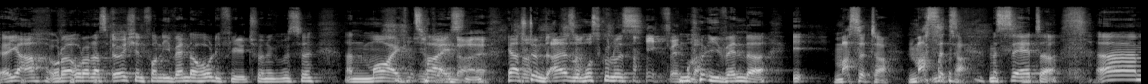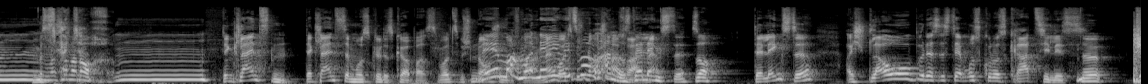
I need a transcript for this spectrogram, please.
Ja, ja oder, oder das Öhrchen von Evander Holyfield. Schöne Grüße an Mike Tyson. ey. ja, stimmt. Also Musculus Evander. Evander. E- Masseter, Masseter. Masseter. Ähm, was haben wir noch? Mm, Den kleinsten, der kleinste Muskel des Körpers. Wolltest du bestimmt auch nee, schon mach mal, ne? nee, jetzt du mal was auch anderes. Der ne? längste. So, Der längste? Ich glaube, das ist der Musculus gracilis. nö.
